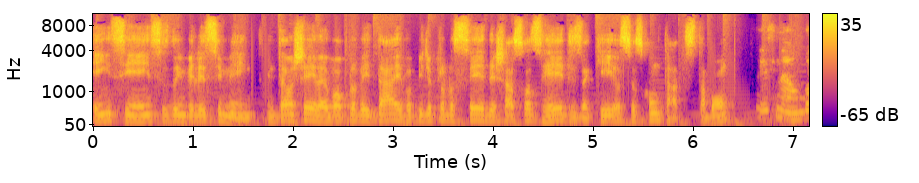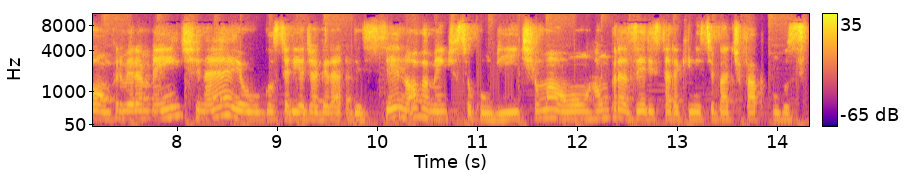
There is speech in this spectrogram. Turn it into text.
em ciências do envelhecimento. Então, Sheila, eu vou aproveitar e vou pedir para você deixar suas redes aqui, os seus contatos, tá bom? Pois não. Bom, primeiramente, né, eu gostaria de agradecer novamente o seu convite, uma honra, um prazer estar aqui nesse bate-papo com você.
